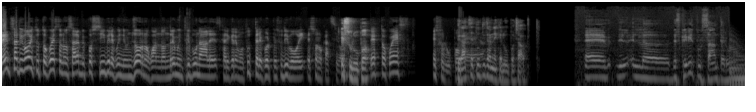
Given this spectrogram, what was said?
Senza di voi tutto questo non sarebbe possibile, quindi un giorno quando andremo in tribunale scaricheremo tutte le colpe su di voi e sono cazzi E vostri. su Lupo. Detto questo, e su Lupo. Grazie a che- tutti tranne che Lupo, ciao. Eh, il- il- descrivi il pulsante, Lu.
